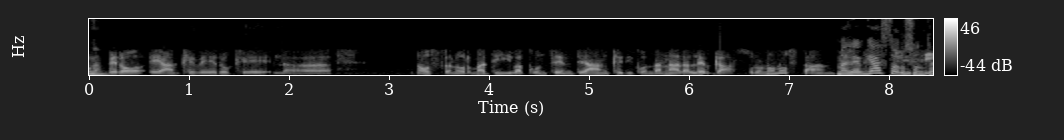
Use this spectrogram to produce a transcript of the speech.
Vabbè. però è anche vero che la nostra normativa consente anche di condannare all'ergastolo nonostante Ma l'ergastolo sono sia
